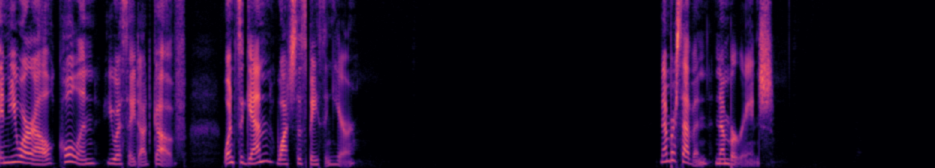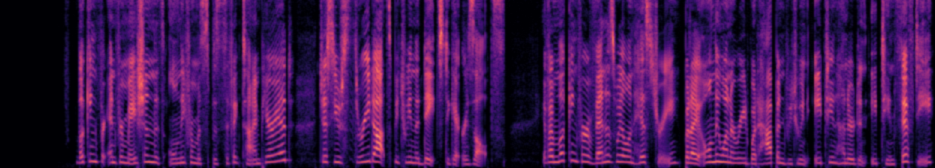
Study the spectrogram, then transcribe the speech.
inurl colon usa.gov. Once again, watch the spacing here. Number seven, number range. Looking for information that's only from a specific time period? Just use three dots between the dates to get results. If I'm looking for Venezuelan history, but I only want to read what happened between 1800 and 1850,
